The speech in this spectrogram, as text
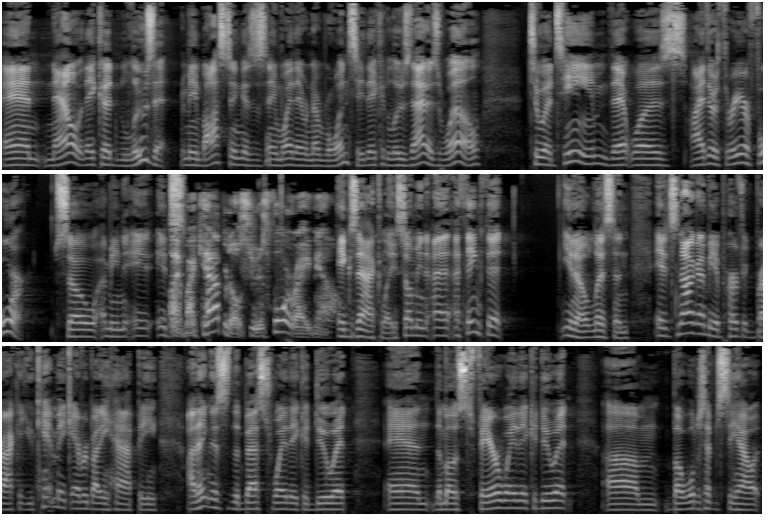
and now they could lose it. I mean, Boston is the same way; they were number one seed. They could lose that as well to a team that was either three or four. So, I mean, it, it's like my Capitals, who is four right now. Exactly. So, I mean, I, I think that you know, listen, it's not going to be a perfect bracket. You can't make everybody happy. I think this is the best way they could do it and the most fair way they could do it. Um, but we'll just have to see how it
